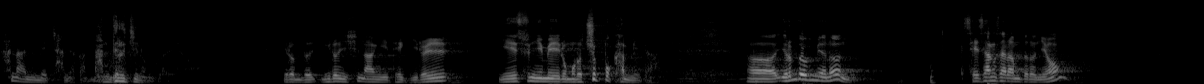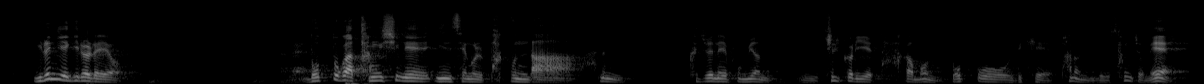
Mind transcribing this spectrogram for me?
하나님의 자녀가 만들어지는 거예요. 여러분들 이런 신앙이 되기를 예수님의 이름으로 축복합니다. 어, 여러분들 보면은 세상 사람들은요 이런 얘기를 해요. 로또가 당신의 인생을 바꾼다 하는 그 전에 보면 이 길거리에 다 가면 로또 이렇게 파는 이 상점에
